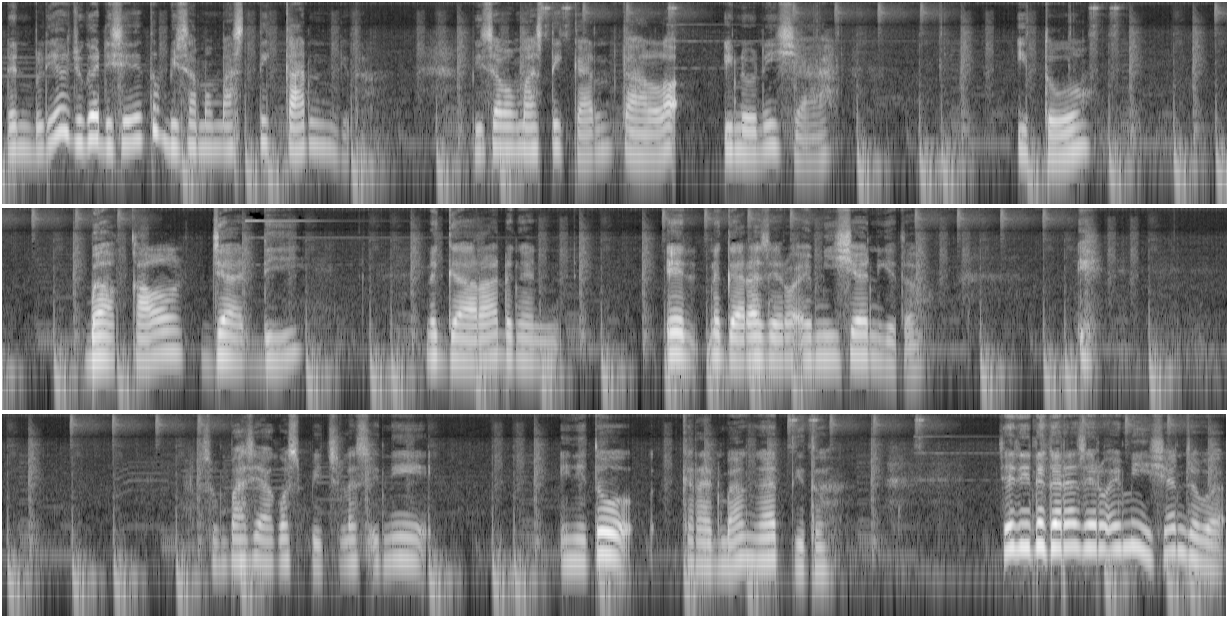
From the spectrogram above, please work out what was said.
Dan beliau juga di sini tuh bisa memastikan gitu. Bisa memastikan kalau Indonesia itu bakal jadi negara dengan eh negara zero emission gitu. Ih. Sumpah sih aku speechless ini ini tuh keren banget gitu. Jadi negara zero emission coba.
